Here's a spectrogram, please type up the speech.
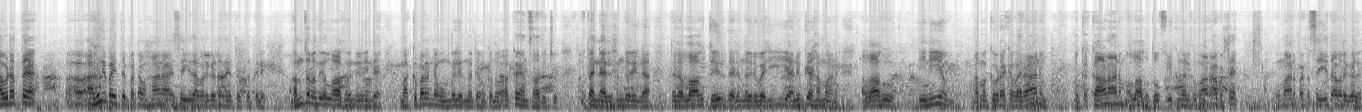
അവിടുത്തെ അഹ്ലി ബൈത്തിൽപ്പെട്ട മഹാനായ സയ്യിദ് അവരുടെ നേതൃത്വത്തിൽ ഹംസ അള്ളാഹുവിന്റെ മക്ബറിന്റെ മുമ്പിൽ നിന്നിട്ട് നമുക്ക് നോക്കാൻ സാധിച്ചു. അത് തന്നെ അലഹമില്ല ഒരു അള്ളാഹു ചെയ്തു തരുന്ന ഒരു വലിയ അനുഗ്രഹമാണ്. അള്ളാഹു ഇനിയും നമുക്കിവിടെയൊക്കെ വരാനും ഒക്കെ കാണാനും അള്ളാഹു തോഫിക്ക് നൽകുമാറാവട്ടെ. ബഹുമാനപ്പെട്ട സയ്യിദ് അവറുകൾ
